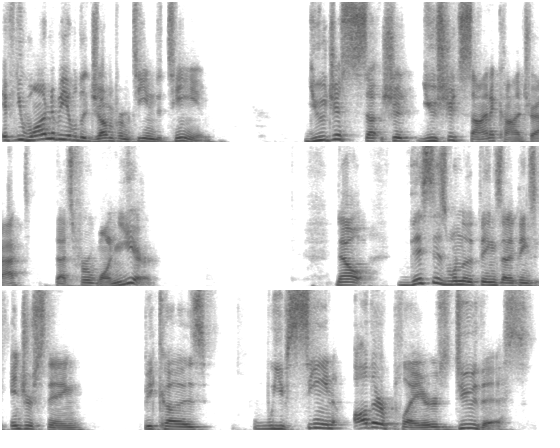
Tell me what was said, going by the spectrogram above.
If you want to be able to jump from team to team you just should you should sign a contract that's for one year. Now, this is one of the things that I think is interesting because we've seen other players do this.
